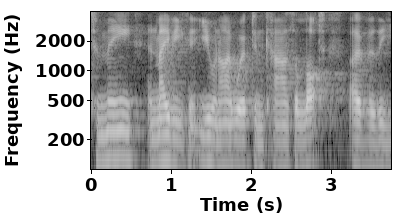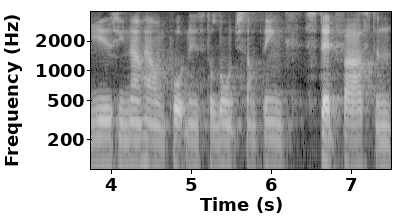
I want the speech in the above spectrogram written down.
to me, and maybe you and I worked in cars a lot over the years. You know how important it is to launch something steadfast and,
